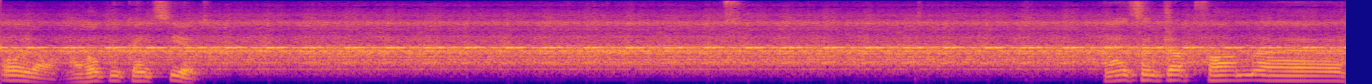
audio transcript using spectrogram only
Older. I hope you can see it. And some drop from uh,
